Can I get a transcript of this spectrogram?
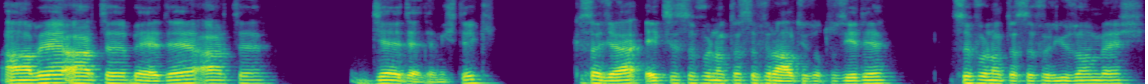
AB artı BD artı CD demiştik. Kısaca eksi 0.0637 0.0115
